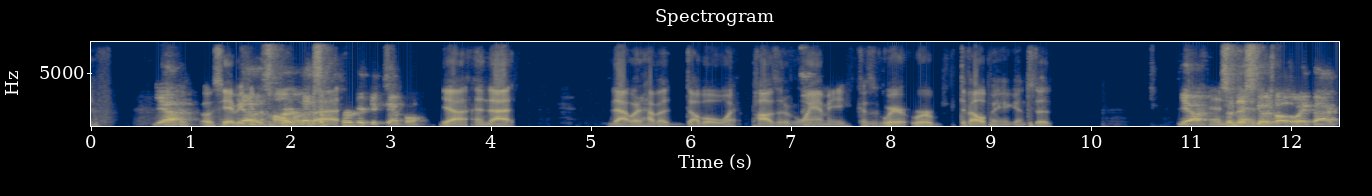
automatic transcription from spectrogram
If, yeah if OCA yeah became that's, the home per- of that's a that, perfect example yeah, and that that would have a double positive whammy because we're we're developing against it. Yeah. And- so this and- goes all the way back,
